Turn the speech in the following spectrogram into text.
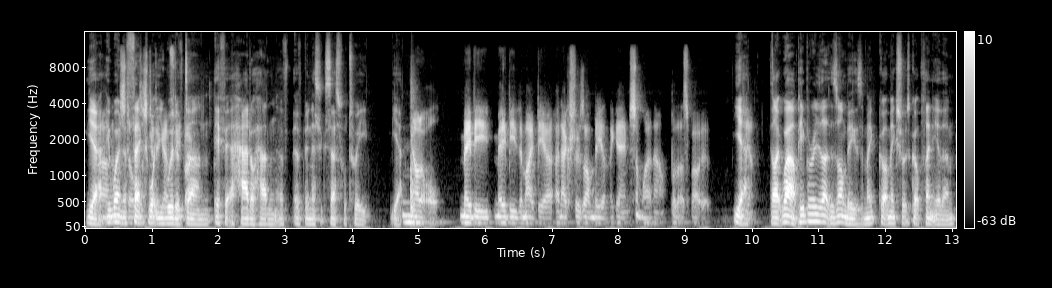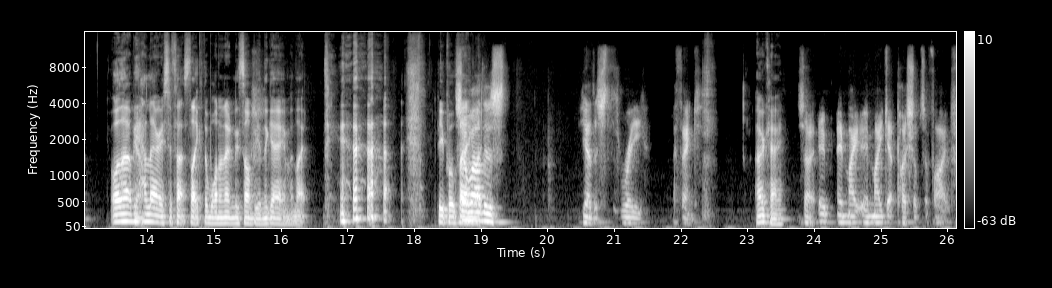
Yeah, um, it won't affect what you would feedback. have done if it had or hadn't have, have, been a successful tweet. Yeah, not at all. Maybe maybe there might be a, an extra zombie in the game somewhere now, but that's about it. Yeah, yeah. like wow, people really like the zombies. Make got to make sure it's got plenty of them. Or that'd be yeah. hilarious if that's like the one and only zombie in the game, and like people. So uh, like... there's yeah, there's three, I think. Okay. So it, it might it might get pushed up to five.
